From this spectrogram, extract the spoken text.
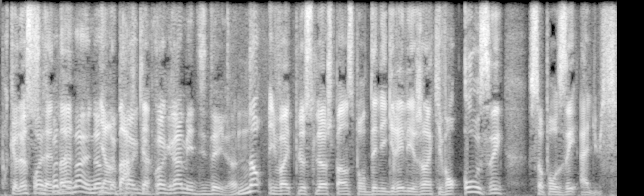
pour que là, Ouais, pas soudainement, tellement un il homme de, pro- embarque. de programme et d'idées, hein. Non, il va être plus là, je pense, pour dénigrer les gens qui vont oser s'opposer à lui.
